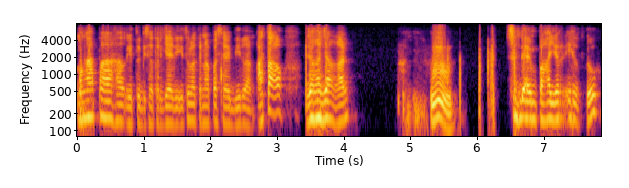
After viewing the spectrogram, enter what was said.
mengapa hal itu bisa terjadi? Itulah kenapa saya bilang. Atau jangan-jangan Hmm. Sunda Empire itu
